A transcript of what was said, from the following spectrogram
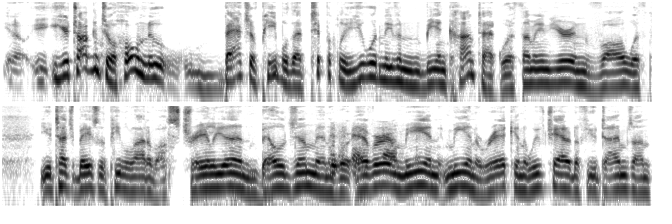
you know you're talking to a whole new batch of people that typically you wouldn't even be in contact with. I mean, you're involved with you touch base with people out of Australia and Belgium and wherever. and me and me and Rick and we've chatted a few times on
